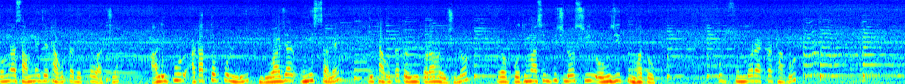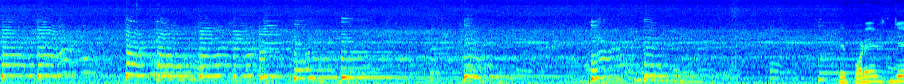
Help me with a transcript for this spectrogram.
তোমরা সামনে যে ঠাকুরটা দেখতে পাচ্ছ, আলিপুর আটাত্তর পল্লী দু হাজার উনিশ সালে এই ঠাকুরটা তৈরি করা হয়েছিল। এবং প্রতিমা শিল্পী ছিল শ্রী অভিজিৎ ঘটক। খুব সুন্দর একটা ঠাকুর। এরপরের যে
